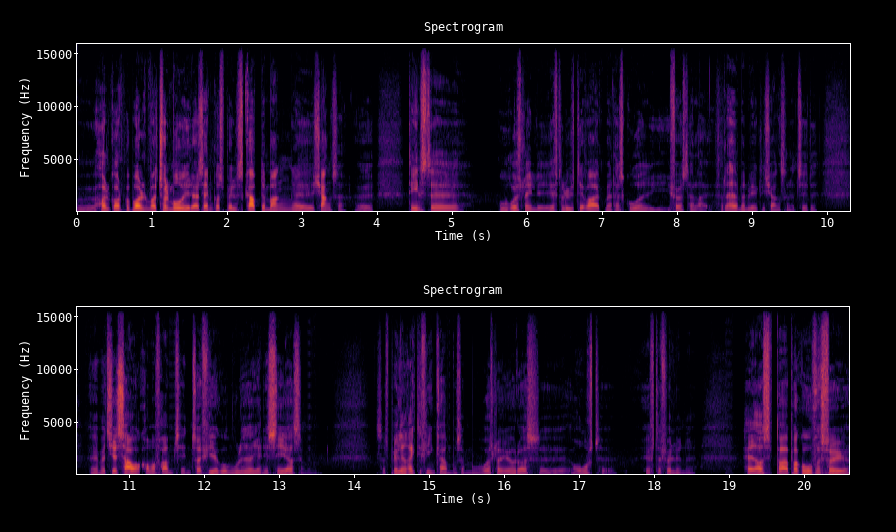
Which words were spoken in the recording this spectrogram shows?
øh, holdt godt på bolden, var tålmodige i deres angrebsspil, skabte mange øh, chancer. Øh, det eneste, øh, Uwe Røsler egentlig efterlyste, det var, at man har scoret i, i første halvleg, for der havde man virkelig chancerne til det. Øh, Mathias Sauer kommer frem til en 3-4 gode muligheder. Janis Seer, som som spillede en rigtig fin kamp, og som Røsler i øvrigt også øh, roste øh, efterfølgende. Havde også et par, par gode forsøg,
